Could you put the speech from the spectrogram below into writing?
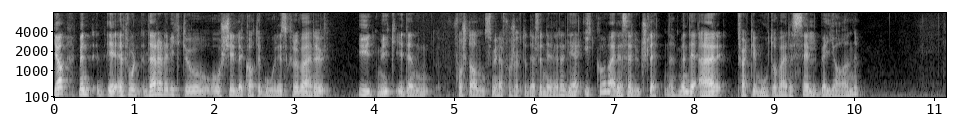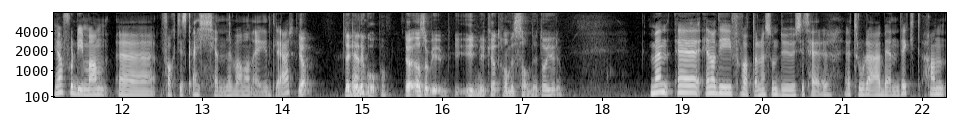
Ja, men jeg tror der er det viktig å, å skille kategorisk. For å være ydmyk i den forstand som jeg har forsøkt å definere, det er ikke å være selvutslettende, men det er tvert imot å være selvbejaende. Ja, fordi man faktisk erkjenner hva man egentlig er. Ja, det er det ja. det går på. Ja, altså, Ydmykhet har med sannhet å gjøre. Men eh, en av de forfatterne som du siterer, jeg tror det er Benedikt, han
